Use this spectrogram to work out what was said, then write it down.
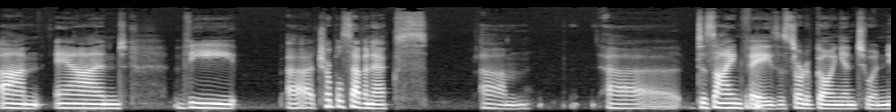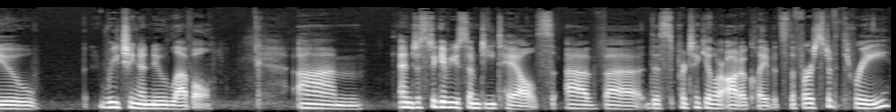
Um, and the uh, 777X um, uh, design phase is sort of going into a new, reaching a new level. Um, and just to give you some details of uh, this particular autoclave, it's the first of three.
